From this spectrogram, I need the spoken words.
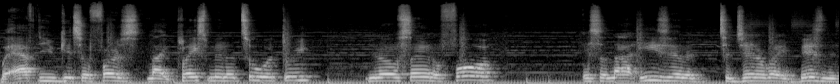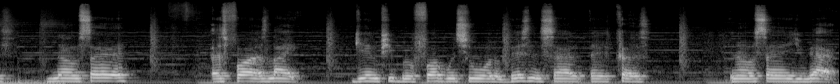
But after you get your first like placement or two or three, you know what I'm saying, or four, it's a lot easier to, to generate business, you know what I'm saying? As far as like getting people to fuck with you on the business side of things, cause you know what I'm saying, you got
